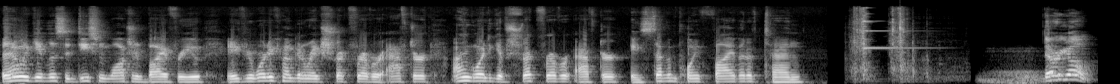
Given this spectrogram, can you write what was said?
then I would give this a decent watch and buy for you. And if you're wondering how I'm going to rank Shrek Forever After, I'm going to give Shrek Forever After a 7.5 out of 10. There we go.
